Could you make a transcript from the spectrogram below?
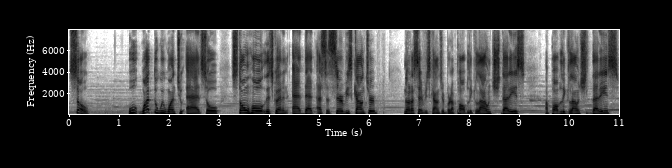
So, what do we want to add? So, Stone Hall, let's go ahead and add that as a service counter. Not a service counter, but a public lounge, that is. A public lounge, that is.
